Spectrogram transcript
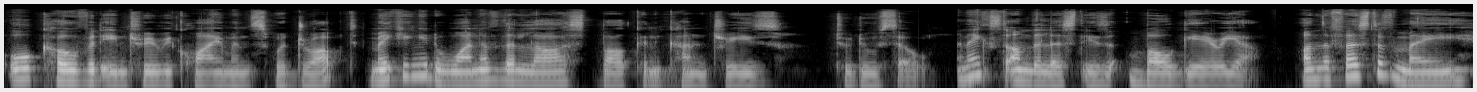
all COVID entry requirements were dropped, making it one of the last Balkan countries to do so. Next on the list is Bulgaria. On the 1st of May,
